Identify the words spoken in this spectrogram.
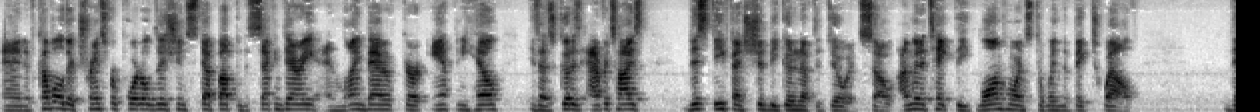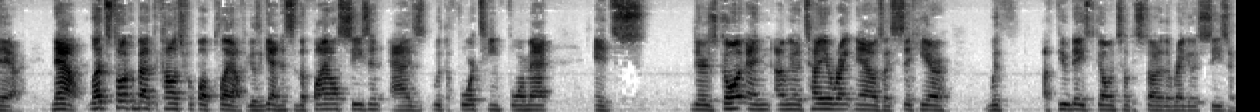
And if a couple of their transfer portal additions step up in the secondary and linebacker Anthony Hill is as good as advertised, this defense should be good enough to do it. So I'm going to take the Longhorns to win the Big 12 there. Now, let's talk about the college football playoff because again, this is the final season as with the 14 format. It's there's going and I'm going to tell you right now as I sit here with a few days to go until the start of the regular season.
